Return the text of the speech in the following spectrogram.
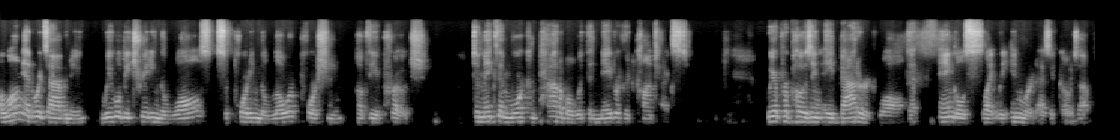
Along Edwards Avenue, we will be treating the walls supporting the lower portion of the approach to make them more compatible with the neighborhood context. We are proposing a battered wall that angles slightly inward as it goes up.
